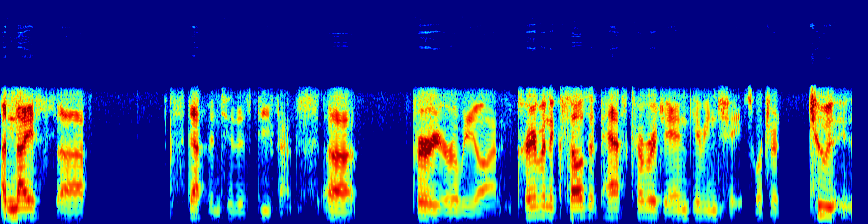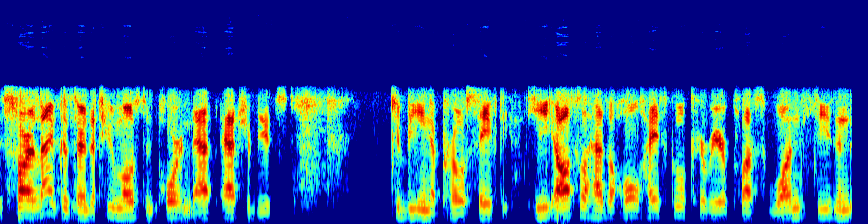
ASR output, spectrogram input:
a nice uh, step into this defense uh, very early on. Craven excels at pass coverage and giving chase, which are two, as far as I'm concerned, the two most important at- attributes to being a pro safety. He also has a whole high school career plus one season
